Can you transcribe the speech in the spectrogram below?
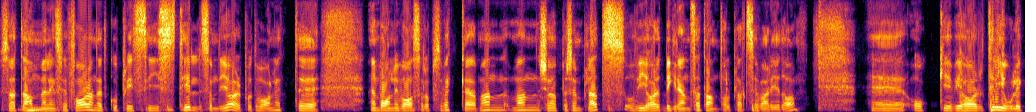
Så att mm. anmälningsförfarandet går precis till som det gör på ett vanligt, eh, en vanlig Vasaloppsvecka. Man, man köper sig en plats och vi har ett begränsat antal platser varje dag. Och vi har tre olika,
